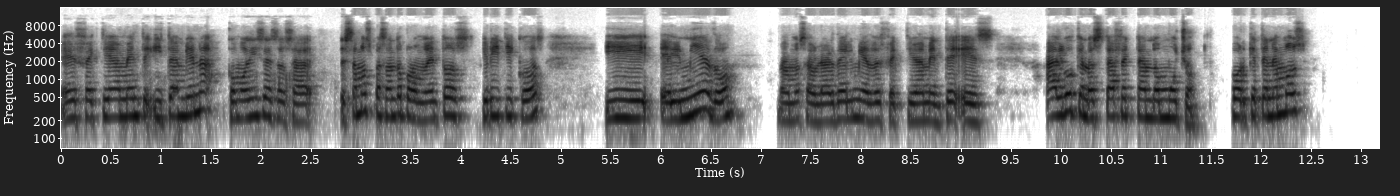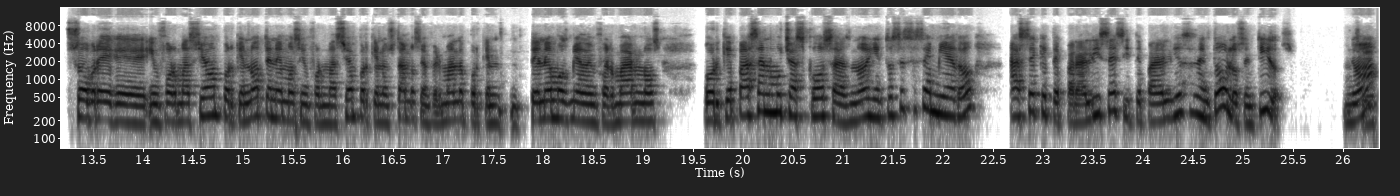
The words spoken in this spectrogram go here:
Efectivamente. Y también, ah, como dices, o sea, estamos pasando por momentos críticos y el miedo, vamos a hablar del miedo, efectivamente, es algo que nos está afectando mucho porque tenemos sobre eh, información, porque no tenemos información, porque nos estamos enfermando, porque tenemos miedo a enfermarnos, porque pasan muchas cosas, ¿no? Y entonces ese miedo hace que te paralices y te paralices en todos los sentidos, ¿no?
